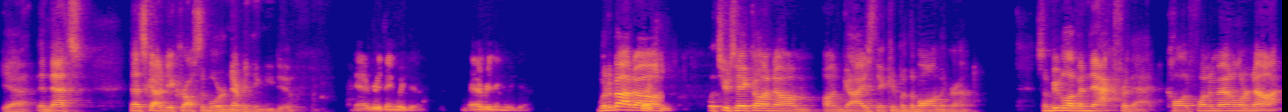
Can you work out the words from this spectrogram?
Yeah, and that's that's got to be across the board in everything you do. Everything we do, everything we do. What about um, what's your take on um, on guys that can put the ball on the ground? some people have a knack for that call it fundamental or not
